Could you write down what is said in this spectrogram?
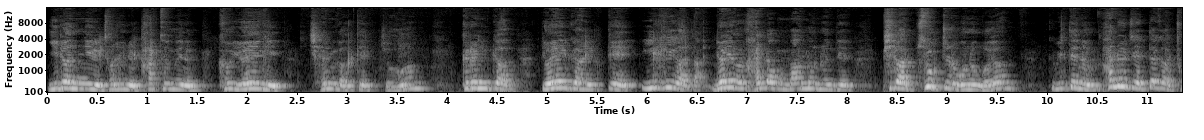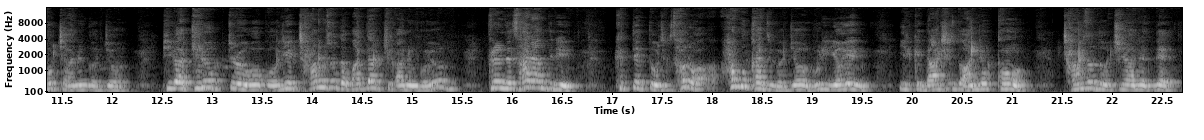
이런 일 저런 일 다투면 그 여행이 재미가 없겠죠. 그러니까 여행 갈 때 일기가 나- 여행을 가려고 마음먹는데 비가 주룩주룩 오는 거예요. 이때는 하늘제 때가 좋지 않은 거죠. 비가 주룩주룩 오고 이제 장소도 마땅치가 않은 거예요. 그런데 사람들이 그때 또 서로 화목하지 거죠. 우리 여행 이렇게 날씨도 안 좋고 장소도 좋지 않은데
